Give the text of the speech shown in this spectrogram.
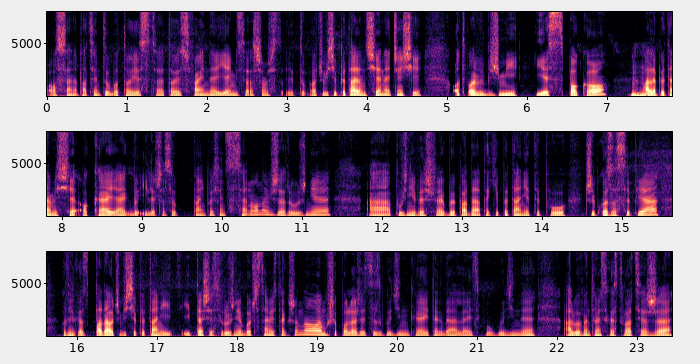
o sen pacjentów, bo to jest, to jest fajne. Ja im zawsze, oczywiście pytając się, najczęściej odpowiedź brzmi jest spoko, Mhm. ale pytam się, ok, a jakby ile czasu pani poświęca senu? No i że różnie, a później wiesz, jakby pada takie pytanie typu czy szybko zasypia, potem pada oczywiście pytanie i, i też jest różnie, bo czasami jest tak, że no muszę poleżeć z godzinkę i tak dalej, z pół godziny, albo ewentualnie jest taka sytuacja, że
